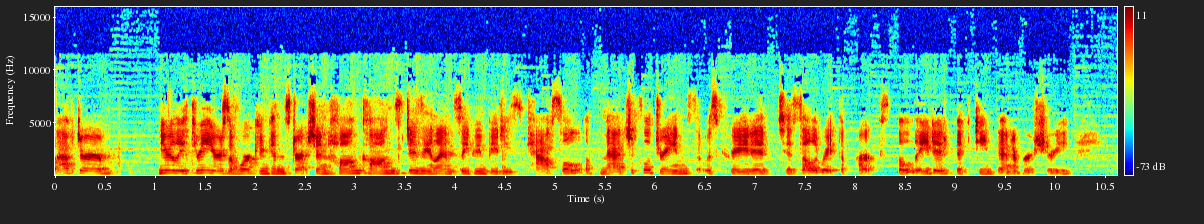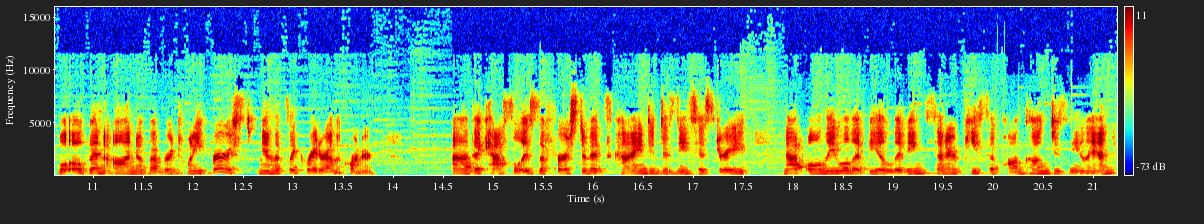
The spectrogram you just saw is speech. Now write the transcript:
after nearly three years of work and construction, Hong Kong's Disneyland Sleeping Beauty's Castle of Magical Dreams, that was created to celebrate the park's belated 15th anniversary, will open on November 21st. Man, that's like right around the corner. Uh, the castle is the first of its kind in Disney's history. Not only will it be a living centerpiece of Hong Kong Disneyland,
